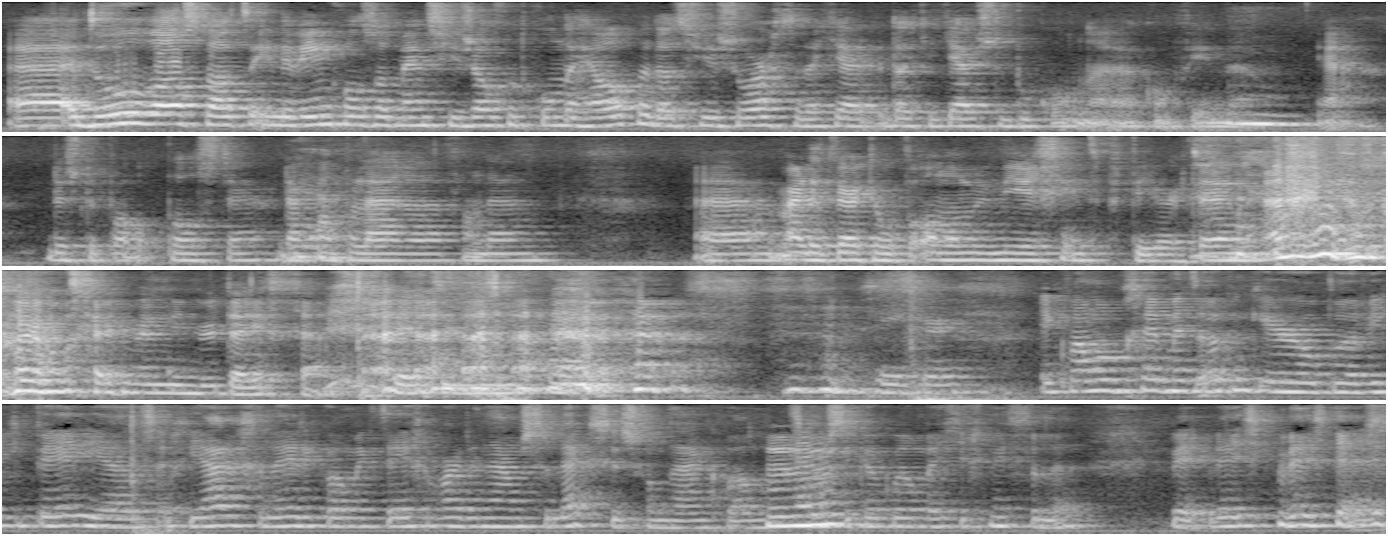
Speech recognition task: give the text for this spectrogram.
Eh, het doel was dat in de winkels dat mensen je zo goed konden helpen dat ze je zorgden dat je, dat je het juiste boek kon, kon vinden. Mm. Ja. Dus de pol- polster, daar Ja. kwam Polare vandaan. Eh, maar dat werd op allemaal manieren geïnterpreteerd. En dat kon je op een gegeven moment niet meer tegengaan. Zeker. Ik kwam op een gegeven moment ook een keer op eh, Wikipedia, dat is echt jaren geleden, kwam ik tegen waar de naam Selectus vandaan kwam. Toen moest ik ook wel een beetje gniffelen. Je- weet jij?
